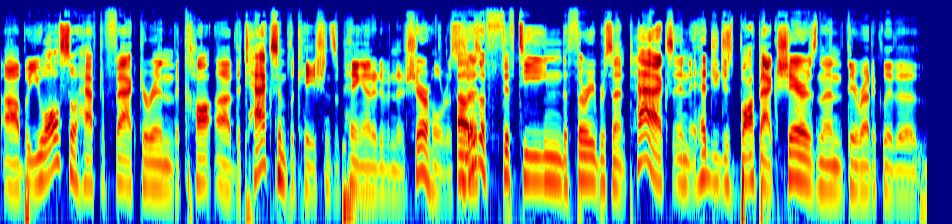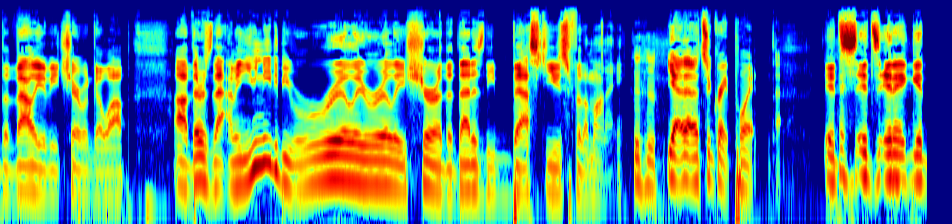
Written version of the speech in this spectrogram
uh, but you also have to factor in the co- uh, the tax implications of paying out a dividend to shareholders. So there's a 15 to 30 percent tax, and had you just bought back shares, and then theoretically the the value of each share would go up. Uh, there's that. I mean, you need to be really, really sure that that is the best use for the money. Yeah, that's a great point. It's it's in it, it,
